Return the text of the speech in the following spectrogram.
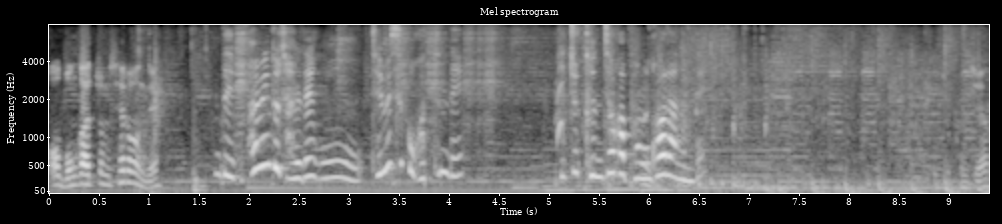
어 뭔가 좀 새로운데 근데 파밍도 잘 되고 재밌을 것 같은데? 이쪽 근처가 벙커라는데? 근지야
